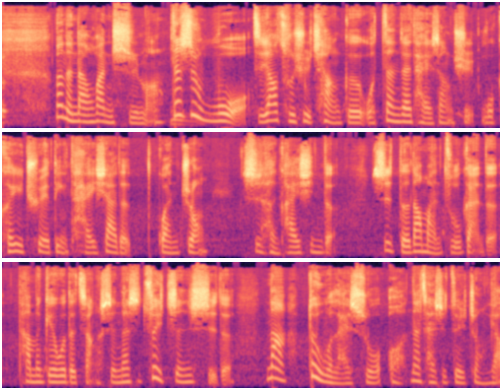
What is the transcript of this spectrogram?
那能当饭吃吗？但是我只要出去唱歌，我站在台上去，我可以确定台下的观众是很开心的。是得到满足感的，他们给我的掌声那是最真实的。那对我来说，哦，那才是最重要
